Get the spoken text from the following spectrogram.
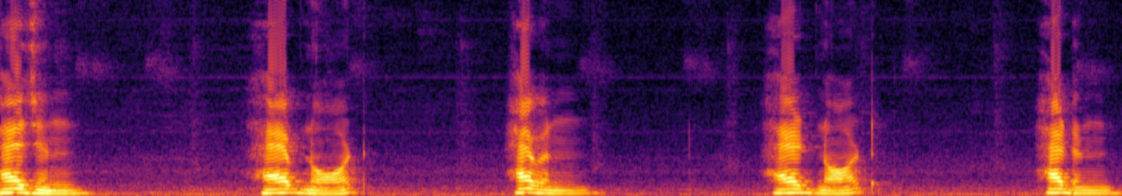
hasn't have not haven't had not hadn't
